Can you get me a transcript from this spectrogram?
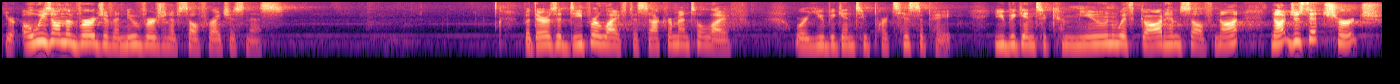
you're always on the verge of a new version of self righteousness. But there is a deeper life, the sacramental life, where you begin to participate. You begin to commune with God Himself, not, not just at church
